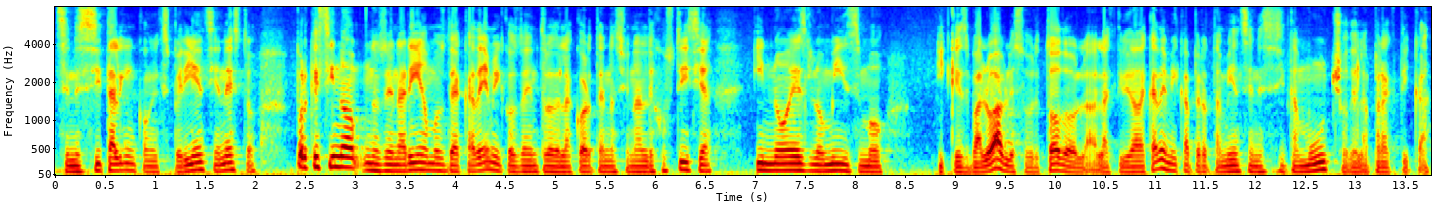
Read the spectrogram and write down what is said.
Se necesita alguien con experiencia en esto, porque si no nos llenaríamos de académicos dentro de la Corte Nacional de Justicia y no es lo mismo y que es valuable, sobre todo la, actividad académica, pero también se necesita mucho de la práctica.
